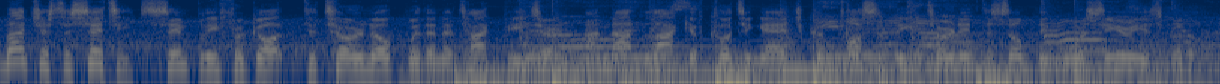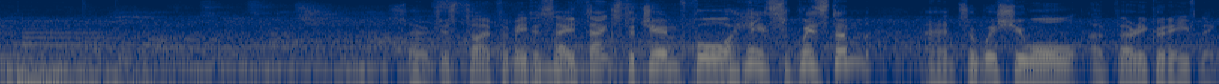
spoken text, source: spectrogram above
Manchester City simply forgot to turn up with an attack, Peter, and that lack of cutting edge could possibly turn into something more serious for them. So just time for me to say thanks to Jim for his wisdom and to wish you all a very good evening.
